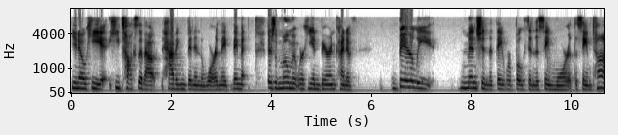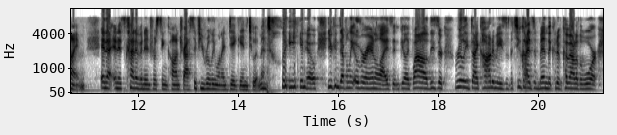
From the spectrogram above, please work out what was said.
You know, he he talks about having been in the war, and they they met. There's a moment where he and Baron kind of barely mention that they were both in the same war at the same time. And and it's kind of an interesting contrast. If you really want to dig into it mentally you know you can definitely overanalyze it and be like wow these are really dichotomies of the two kinds of men that could have come out of the war.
